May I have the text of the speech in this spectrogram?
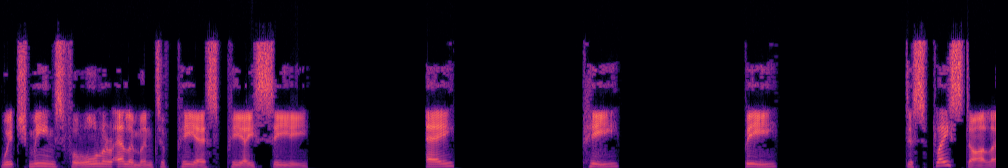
which means for all a element of PSPACE A P B display style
